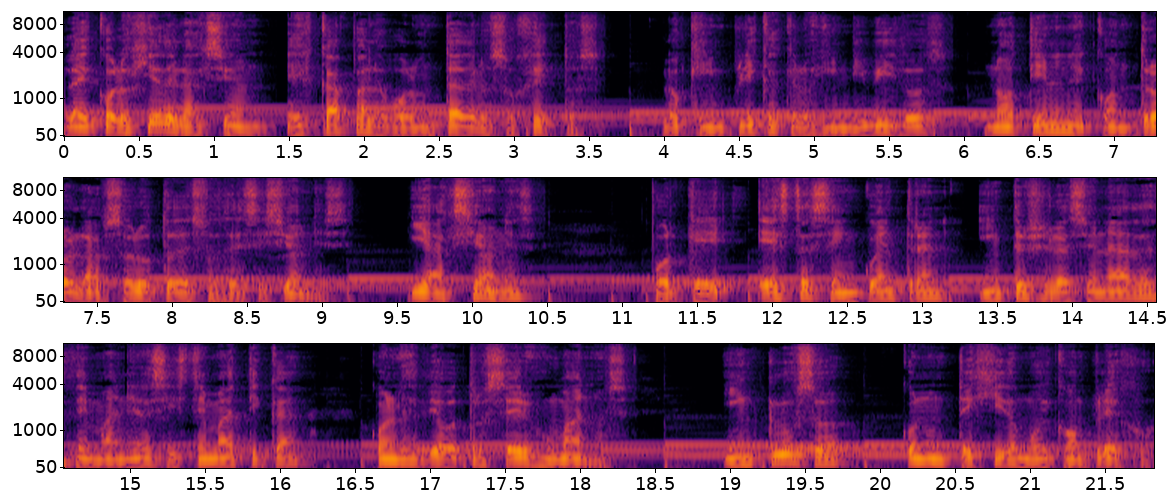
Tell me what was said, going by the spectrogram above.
La ecología de la acción escapa a la voluntad de los sujetos, lo que implica que los individuos no tienen el control absoluto de sus decisiones y acciones porque éstas se encuentran interrelacionadas de manera sistemática con las de otros seres humanos, incluso con un tejido muy complejo.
